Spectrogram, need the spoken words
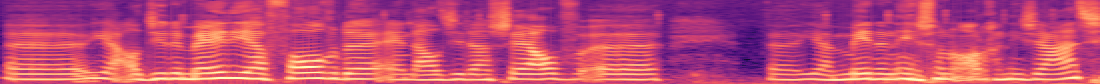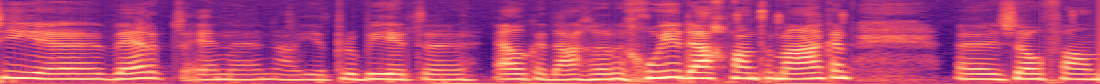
eh, ja, als je de media volgde en als je dan zelf eh, ja, midden in zo'n organisatie werkt en nou, je probeert elke dag er een goede dag van te maken, zo van,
